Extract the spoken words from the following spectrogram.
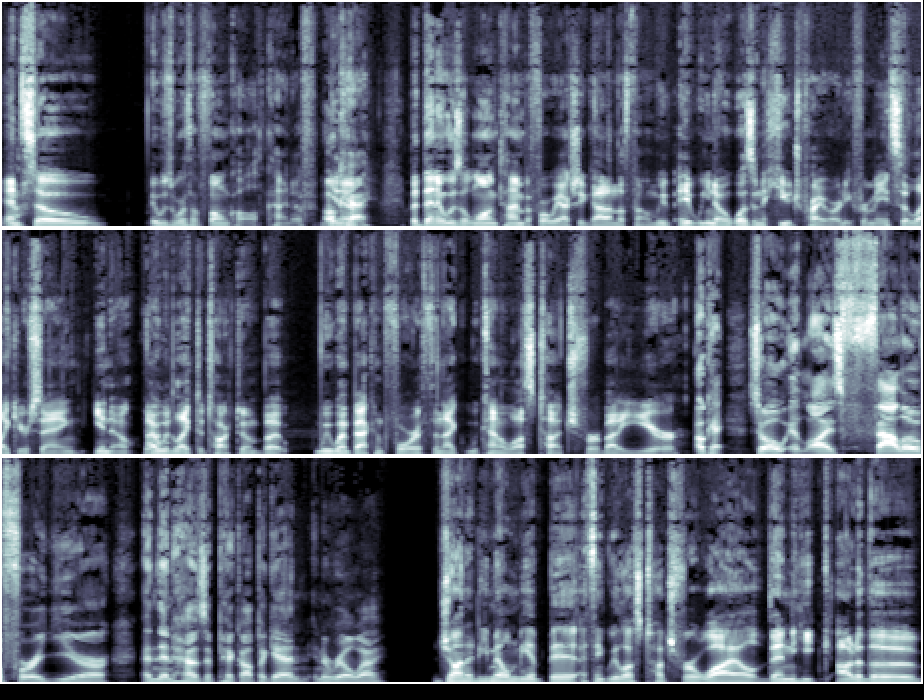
And so it was worth a phone call, kind of. you know? Okay. But then it was a long time before we actually got on the phone. We, it, you know, it wasn't a huge priority for me. So, like you're saying, you know, I would like to talk to him, but we went back and forth, and I we kind of lost touch for about a year. Okay, so it lies fallow for a year, and then has it pick up again in a real way? John had emailed me a bit. I think we lost touch for a while. Then he, out of the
